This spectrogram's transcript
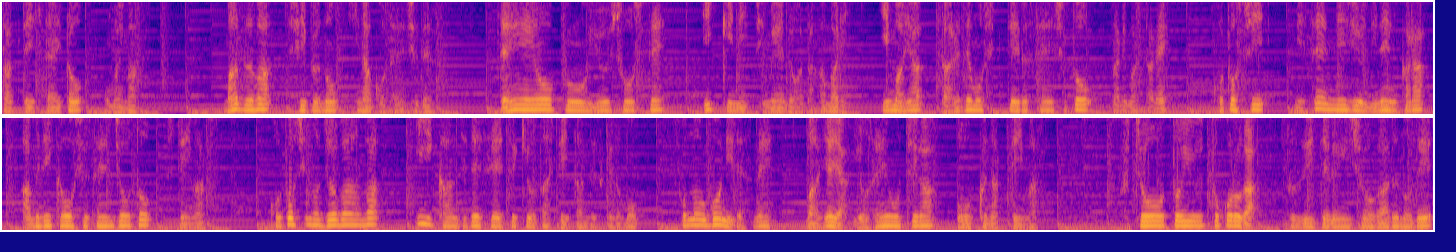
語っていきたいと思います。まずは渋野日向子選手です。全英オープンを優勝して一気に知名度が高まり、今や誰でも知っている選手となりましたね。今年2022年からアメリカを主戦場としています。今年の序盤はいい感じで成績を出していたんですけども、その後にですね、まあやや予選落ちが多くなっています。不調というところが続いている印象があるので、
